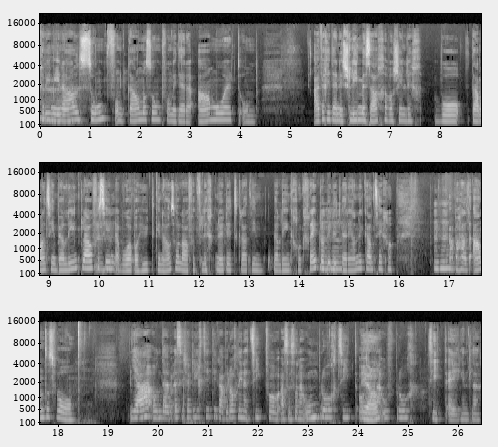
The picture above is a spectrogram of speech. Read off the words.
Kriminalsumpf und Gaunersumpf und in dieser Armut und einfach in diesen schlimmen Sachen wahrscheinlich, wo damals in Berlin gelaufen sind, wo aber heute genauso laufen. Vielleicht nicht jetzt gerade in Berlin konkret, wobei dort wäre ich auch nicht ganz sicher. Aber halt anderswo. Ja, und ähm, es ist ja gleichzeitig aber auch eine Zeit von, also so eine Umbruchzeit oder Ja. eine Aufbruchzeit eigentlich.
